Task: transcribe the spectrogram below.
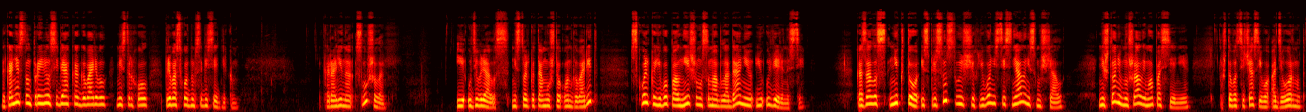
Наконец-то он проявил себя, как говаривал мистер Холл, превосходным собеседником. Каролина слушала и удивлялась не столько тому, что он говорит, сколько его полнейшему самообладанию и уверенности. Казалось, никто из присутствующих его не стеснял и не смущал, ничто не внушало ему опасения, что вот сейчас его одернут,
